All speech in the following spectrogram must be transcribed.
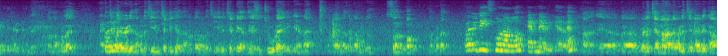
എടുത്തിട്ടുണ്ട്. അപ്പൊ നമ്മൾ അടുത്ത പരിപാടി നമ്മുടെ ചീനച്ചട്ടിക്കകത്താണ് അപ്പൊ നമ്മുടെ ചീനച്ചട്ടി അത്യാവശ്യം ചൂടായിരിക്കുകയാണ്. അപ്പൊ അതിനകത്ത് നമുക്ക് സ്വല്പം നമ്മുടെ ഒരു ടീസ്പൂണോളം എണ്ണ വെളിച്ചെണ്ണ വേണേൽ വെളിച്ചെണ്ണ എടുക്കാം.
